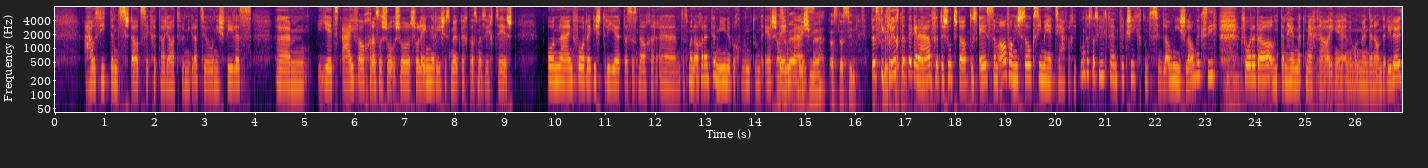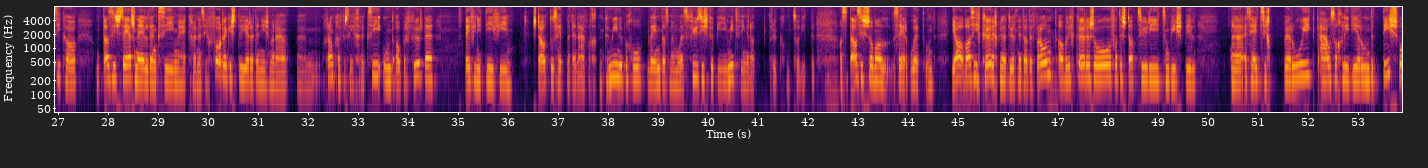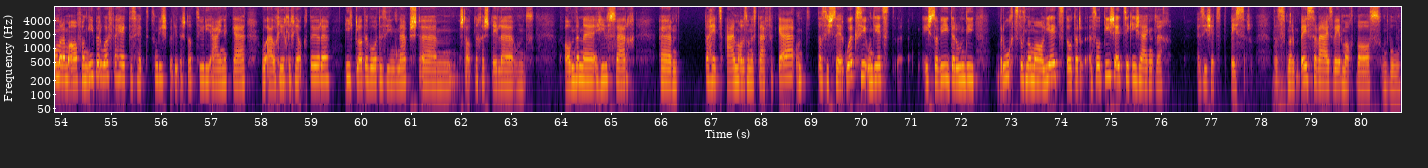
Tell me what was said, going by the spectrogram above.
Auch seitens Staatssekretariat für Migration ist vieles ähm, jetzt einfacher. Also schon, schon, schon länger ist es möglich, dass man sich zuerst online vorregistriert, dass, es nachher, äh, dass man nachher einen Termin bekommt und erst also dann weiss... Also das sind dass die Geflüchteten, genau, für den Schutzstatus mhm. S. Am Anfang war es so, gewesen, man hat sie einfach in Bundesasylzentren geschickt und das sind lange Schlangen gewesen, mhm. vorher dran. Und dann haben wir gemerkt, ja, wir müssen eine andere Lösung haben. Und das war sehr schnell dann gewesen. Man konnte sich vorregistrieren, dann war man auch ähm, krankenversichert gewesen. und aber für den definitiven Status hat man dann einfach einen Termin bekommen, wenn dass man muss physisch vorbei mit Fingerabdrücken und so weiter. Mhm. Also das ist schon mal sehr gut und ja, was ich höre, ich bin natürlich nicht an der Front, mhm. aber ich höre schon von der Stadt Zürich zum Beispiel, äh, es hat sich beruhigt, auch so ein bisschen die runden Tisch, wo man am Anfang einberufen hat. Es hat zum Beispiel in der Stadt Zürich einen gegeben, wo auch kirchliche Akteure eingeladen worden sind, nebst ähm, staatlichen Stellen und anderen Hilfswerken. Ähm, da hat es einmal so ein Treffen gegeben und das ist sehr gut gewesen. und jetzt ist so wie in der Runde, braucht es das nochmal jetzt oder so die Schätzung ist eigentlich, es ist jetzt besser, dass mhm. man besser weiß, wer macht was und wo.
